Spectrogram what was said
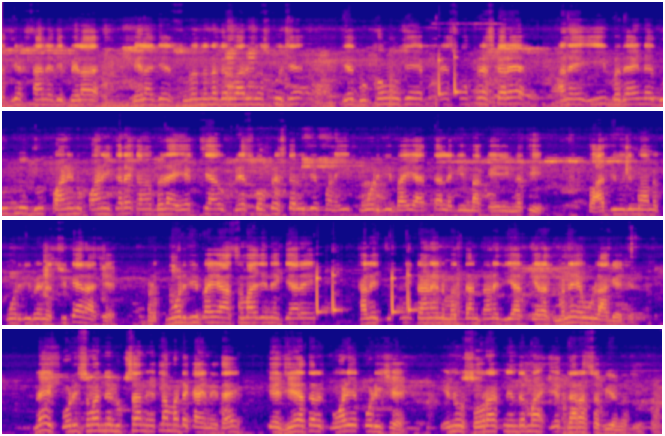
અધ્યક્ષ સ્થાનેથી પહેલાં પહેલાં જે સુરેન્દ્રનગરવાળી વસ્તુ છે, જે દુઃખવનું છે, એ પ્રેસ કોન્ફરન્સ કરે અને એ બધાને દૂધનું દૂધ, પાણીનું પાણી કરે કે અમે બધા એક છે, આવું પ્રેસ કોન્ફરન્સ કરવી જોઈએ પણ એ કુંવરજીભાઈ આજના લગીનમાં કરી નથી. તો આજ સુધીમાં અમે કુંવરજીભાઈને સ્વીકાર્યા છે. પણ કુંવરજીભાઈ આ સમાજને ક્યારેય ખાલી ચૂંટણી ટાણે અને મતદાન ટાણે જ યાદ કર્યા છે. મને એવું લાગે છે. નહીં, કોળી સમાજને નુકસાન એટલા માટે કાંઈ નહીં થાય કે જે અત્યારે ચુવાડિયા કોળી છે, એનું સૌરાષ્ટ્રની અંદરમાં એક ધારાસભ્ય નથી.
